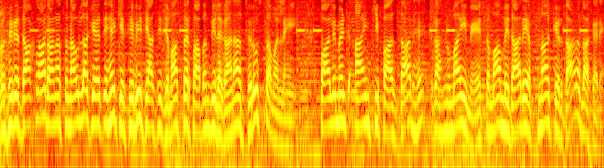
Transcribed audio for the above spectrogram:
वज़ीर दाखिला राना सनाउल्ला कहते हैं, किसी भी सियासी जमात पर पाबंदी लगाना दुरुस्त अमल नहीं। पार्लियामेंट आइन की पासदार है। रहनुमाई में तमाम इदारे अपना किरदार अदा करें।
